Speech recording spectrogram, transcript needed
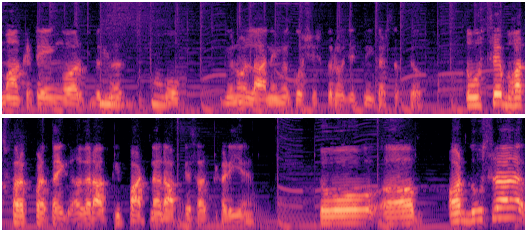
मार्केटिंग और बिज़नेस को यू नो लाने में कोशिश करो जितनी कर सकते हो। तो उससे बहुत फ़र्क पड़ता है अगर आपकी पार्टनर आपके साथ खड़ी है तो और दूसरा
